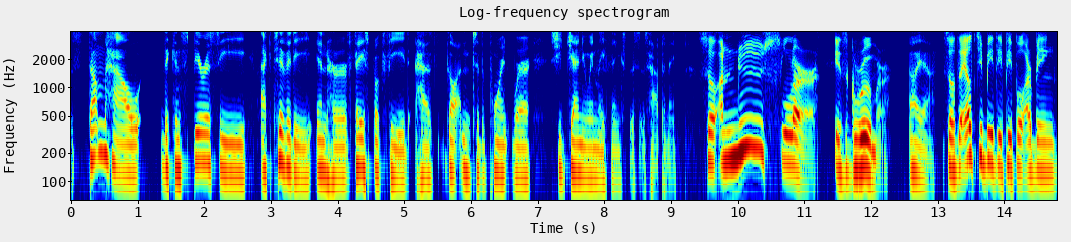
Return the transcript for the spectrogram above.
somehow the conspiracy activity in her Facebook feed has gotten to the point where she genuinely thinks this is happening. So a new slur is groomer. Oh yeah. So the LGBT people are being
